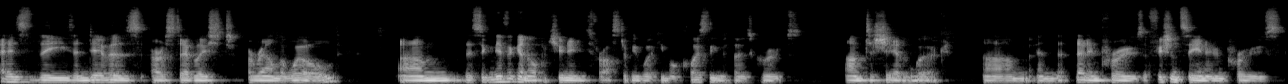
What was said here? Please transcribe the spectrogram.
as these endeavours are established around the world, um, there's significant opportunities for us to be working more closely with those groups um, to share the work. Um, and that, that, improves efficiency and it improves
